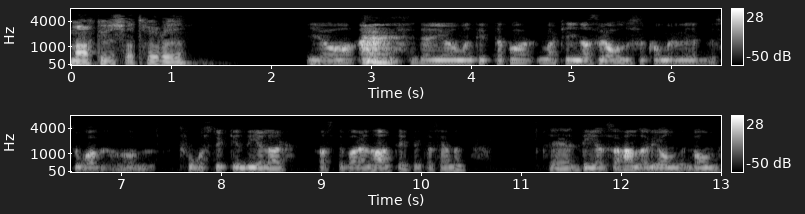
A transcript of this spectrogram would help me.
Marcus, vad tror du? Ja, det är ju om man tittar på Martinas roll så kommer det väl bestå av, av två stycken delar, fast det är bara en halvtid tänkte jag säga. Men, eh, dels så handlar det ju om de,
